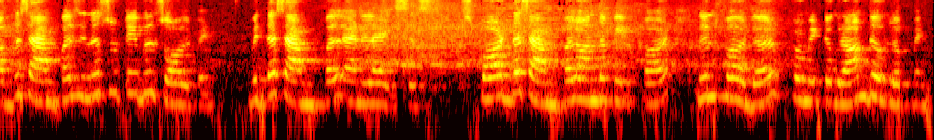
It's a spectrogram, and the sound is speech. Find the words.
of the samples in a suitable solvent with the sample analysis. Spot the sample on the paper, then further chromatogram development.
